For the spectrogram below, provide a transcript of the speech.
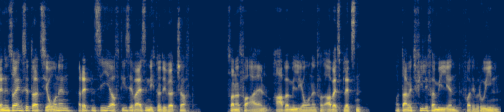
Denn in solchen Situationen retten sie auf diese Weise nicht nur die Wirtschaft, sondern vor allem Abermillionen von Arbeitsplätzen und damit viele Familien vor dem Ruin.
